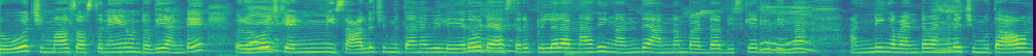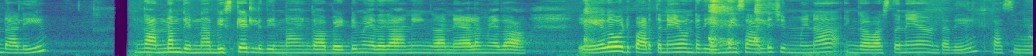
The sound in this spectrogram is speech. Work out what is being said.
రోజు చిమ్మాల్సి వస్తూనే ఉంటుంది. అంటే రోజుకి ఎన్నిసార్లు చిమ్ముతానో వీళ్ళు ఏదో ఒకటి వేస్తారు. పిల్లలు అన్నాక ఇంక అంతే అన్నం పడ్డా బిస్కెట్లు తిన్నా అన్నీ ఇంకా వెంట వెంటనే చిమ్ముతూ ఉండాలి. ఇంకా అన్నం తిన్నా బిస్కెట్లు తిన్నా ఇంకా బెడ్ మీద కానీ ఇంకా నేల మీద ఏదో ఒకటి పడుతూనే ఉంటుంది. ఎన్నిసార్లు చిమ్మినా ఇంకా వస్తూనే ఉంటుంది కసువు.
